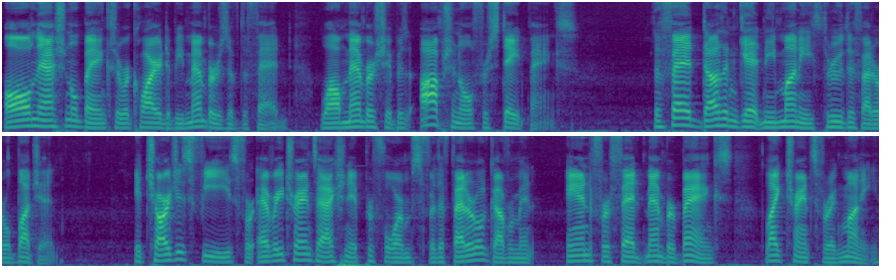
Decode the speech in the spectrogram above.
All national banks are required to be members of the Fed, while membership is optional for state banks. The Fed doesn't get any money through the federal budget. It charges fees for every transaction it performs for the federal government and for Fed member banks, like transferring money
